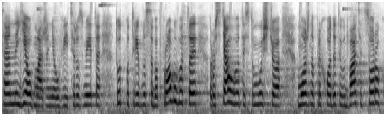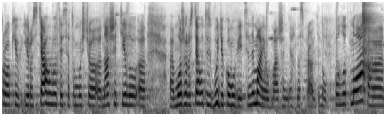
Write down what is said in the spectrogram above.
це не є обмеження у віці. Розумієте, тут потрібно себе пробувати, розтягуватись, тому що можна приходити у 20-40 років і розтягуватися, тому що наше тіло е, е, може розтягуватись в будь-якому віці. Немає обмеження насправді. Ну полотно е,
